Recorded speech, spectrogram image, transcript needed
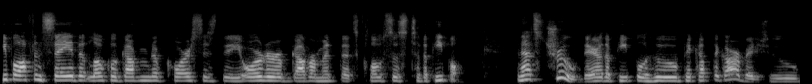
People often say that local government, of course, is the order of government that's closest to the people. And that's true. They're the people who pick up the garbage, who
